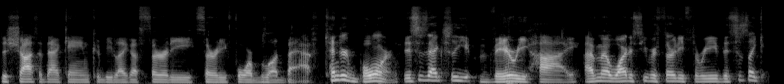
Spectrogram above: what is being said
the shots at that game could be like a 30, 34 bloodbath. Kendrick Bourne, this is actually very high. I have him at wide receiver 33. This is like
